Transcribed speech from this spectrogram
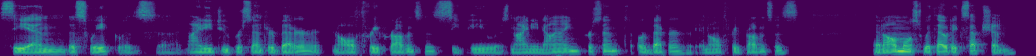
Cn this week was uh, 92% or better in all three provinces. Cp was 99% or better in all three provinces and almost without exception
